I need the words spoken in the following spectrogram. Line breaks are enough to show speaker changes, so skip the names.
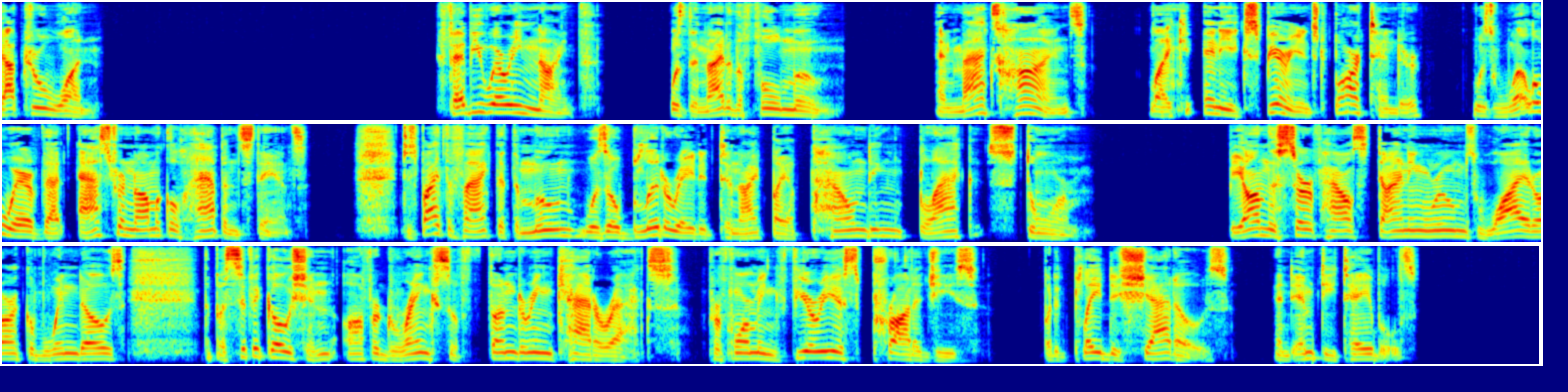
Chapter 1 February 9th was the night of the full moon, and Max Hines, like any experienced bartender, was well aware of that astronomical happenstance, despite the fact that the moon was obliterated tonight by a pounding black storm. Beyond the surf house dining room's wide arc of windows, the Pacific Ocean offered ranks of thundering cataracts, performing furious prodigies, but it played to shadows and empty tables.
